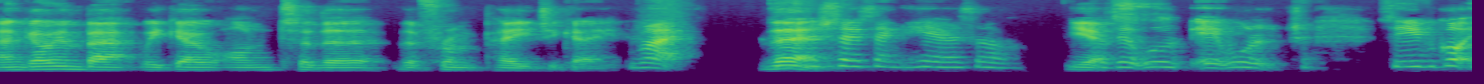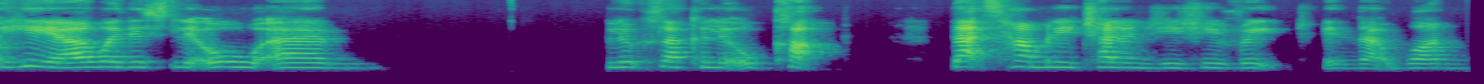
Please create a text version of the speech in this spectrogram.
And going back, we go on to the the front page again. right. Then, show something here as well. yes, It will. It will. So you've got here where this little um looks like a little cup. That's how many challenges you've reached in that one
